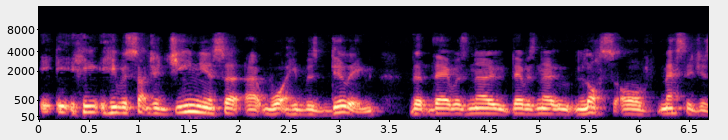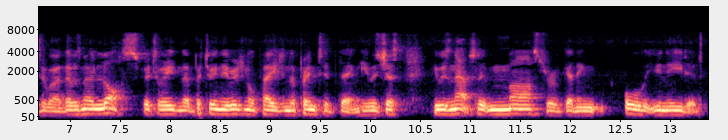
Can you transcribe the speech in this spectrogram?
he, he, he was such a genius at, at what he was doing that there was no, there was no loss of message, as it were. There was no loss between the, between the original page and the printed thing. He was just, he was an absolute master of getting all that you needed.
